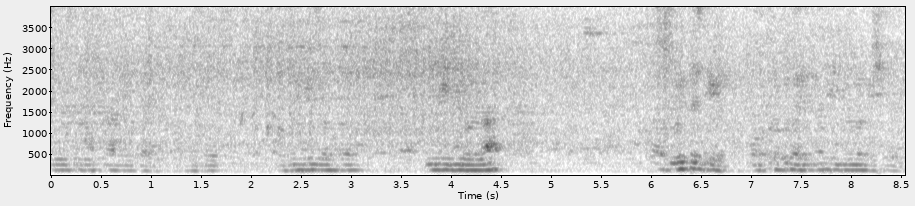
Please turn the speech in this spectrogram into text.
ഒരു സൊല്യൂഷനാണ് ഈ കാര്യം നമുക്ക് ഒന്നുകിൽ നമുക്ക് ഈ രീതിയിലുള്ള തുണിസഞ്ചികൾ പുറത്തോട്ട് വരുന്ന രീതിയിലുള്ള മെഷീനുകൾ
